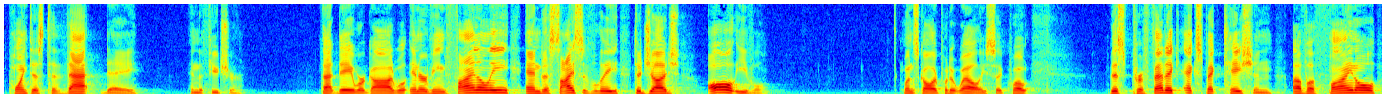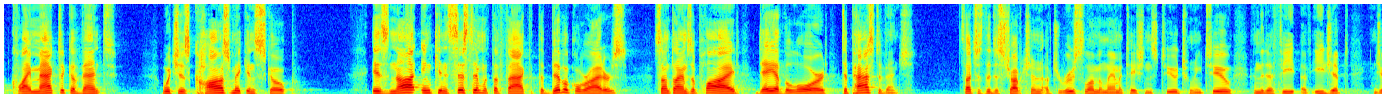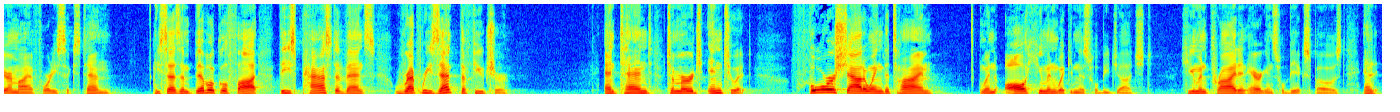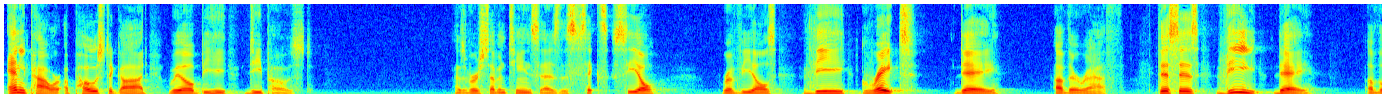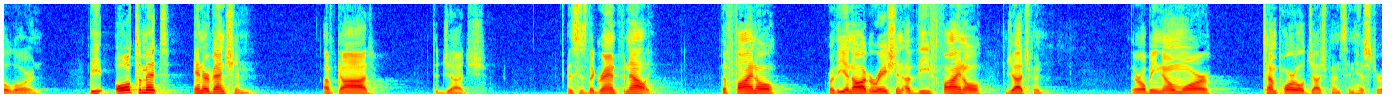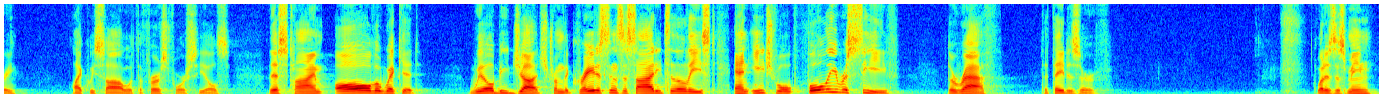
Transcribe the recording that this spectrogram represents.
point us to that day in the future. That day where God will intervene finally and decisively to judge all evil. One scholar put it well. He said, quote, this prophetic expectation of a final climactic event which is cosmic in scope is not inconsistent with the fact that the biblical writers sometimes applied day of the Lord to past events such as the destruction of Jerusalem in Lamentations 2:22 and the defeat of Egypt in Jeremiah 46:10. He says in biblical thought these past events represent the future and tend to merge into it, foreshadowing the time when all human wickedness will be judged. Human pride and arrogance will be exposed, and any power opposed to God will be deposed. As verse 17 says, the sixth seal reveals the great day of their wrath. This is the day of the Lord, the ultimate intervention of God to judge. This is the grand finale, the final or the inauguration of the final judgment. There will be no more temporal judgments in history like we saw with the first four seals. This time, all the wicked will be judged, from the greatest in society to the least, and each will fully receive the wrath that they deserve. What does this mean?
